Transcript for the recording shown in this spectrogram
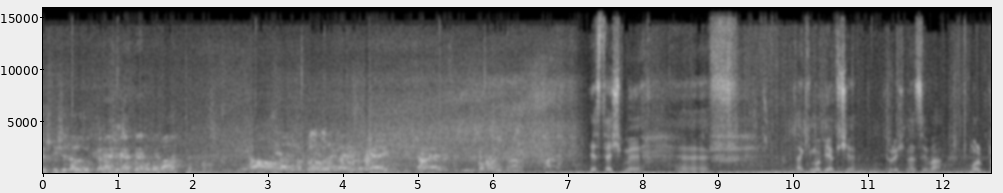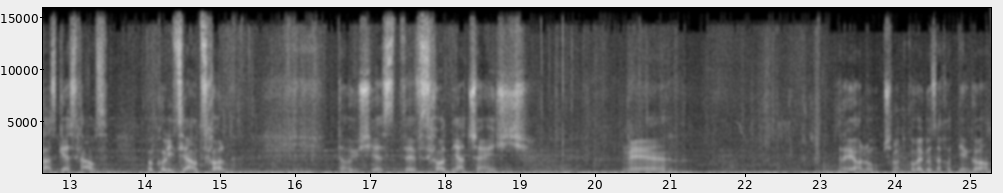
Już mi się ta lodówka na początku podoba. Jesteśmy e, w takim obiekcie, który się nazywa Mulplas Guest House w okolicy Outshorn. To już jest wschodnia część e, rejonu przylądkowego zachodniego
